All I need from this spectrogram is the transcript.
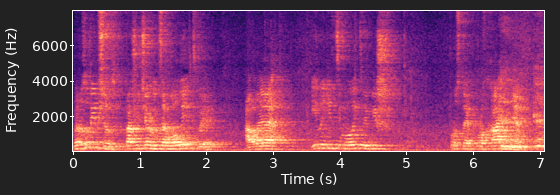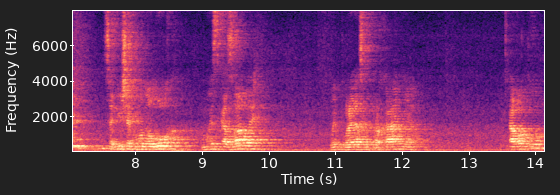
Ми розуміємо, що в першу чергу це молитви, але іноді ці молитви більш просто як прохання, це більше як монолог. Ми сказали, ми принесли прохання. А вакуум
